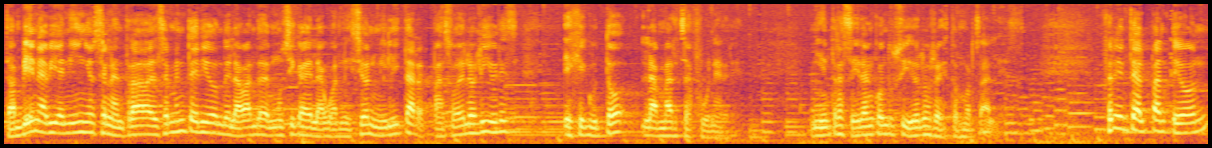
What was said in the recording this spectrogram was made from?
También había niños en la entrada del cementerio donde la banda de música de la guarnición militar Paso de los Libres ejecutó la marcha fúnebre, mientras eran conducidos los restos mortales. Frente al panteón,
